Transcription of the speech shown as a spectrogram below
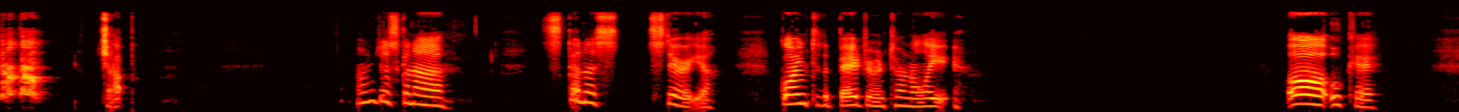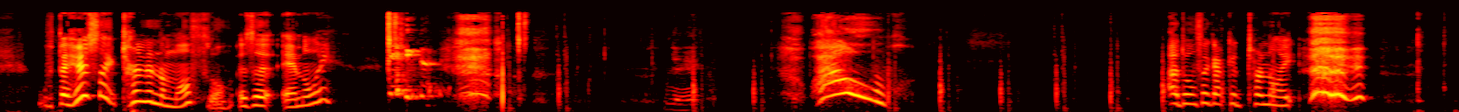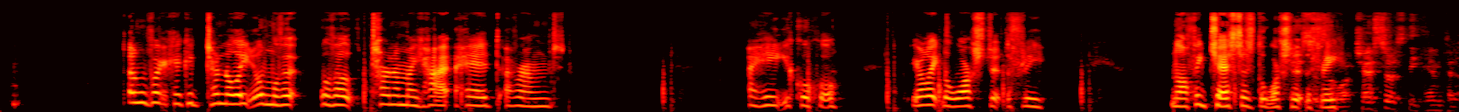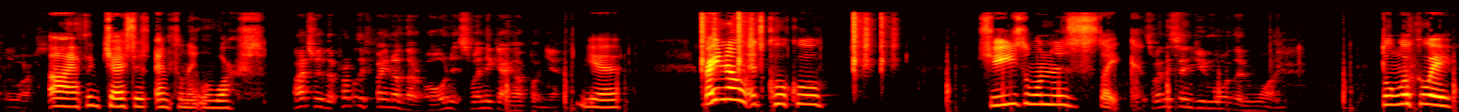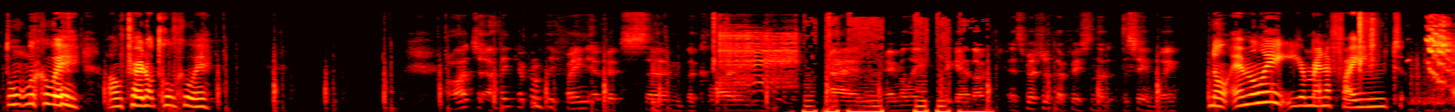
Coco. Shut up. I'm just gonna, just gonna stare at you. Going to the bedroom and turn the light. Oh, okay. But who's like turning them off though? Is it Emily? Wow. I don't think I could turn the light. I don't think I could turn the light on with it without turning my ha- head around. I hate you, Coco. You're like the worst at the three. No, I think Chester's the worst at the Chester's three. wor- Chester's the infinitely worse. Aye, I think Chester's infinitely worse. Actually, they're probably fine on their own. It's when they gang up on you. Yeah. Right now, it's Coco. She's the one that's like, It's when they send you more than one. don't look away, don't look away. I'll try not to look away. Oh, actually, I think you're probably fine if it's um, the clown and Emily together, especially if they're facing it the same way. No, Emily, you're meant to find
